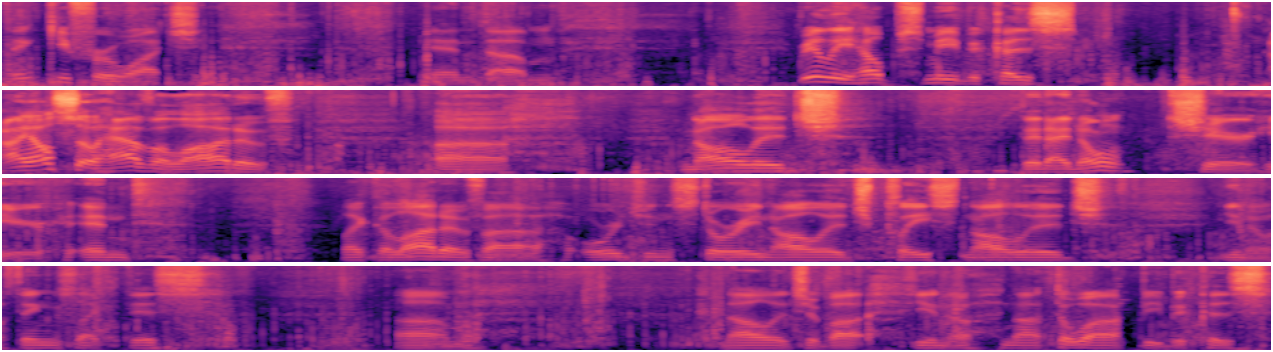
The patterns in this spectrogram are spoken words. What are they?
Thank you for watching, and um, really helps me because I also have a lot of uh, knowledge that I don't share here, and like a lot of uh, origin story knowledge, place knowledge, you know, things like this. Um, knowledge about, you know, Ngātawapi because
